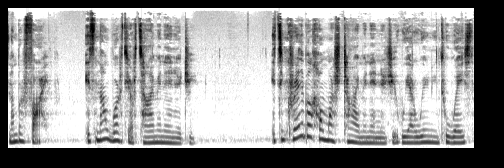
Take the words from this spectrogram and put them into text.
Number five, it's not worth your time and energy. It's incredible how much time and energy we are willing to waste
